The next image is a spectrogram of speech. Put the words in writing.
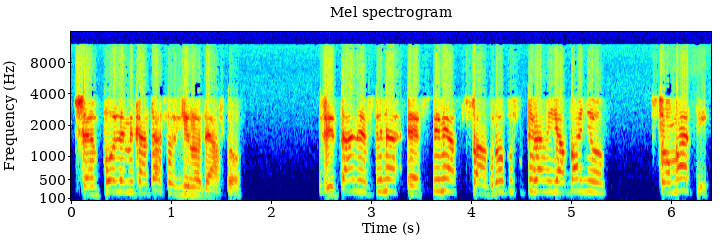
Σε εμπόλεμη κατάσταση γίνονται αυτό. Ζητάνε ευθύνη, ευθύνη από τους ανθρώπους που πήγαν για μπάνιο στο μάτι.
